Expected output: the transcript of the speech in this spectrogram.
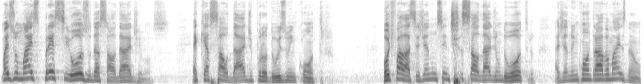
Mas o mais precioso da saudade, irmãos, é que a saudade produz o encontro. Vou te falar, se a gente não sentisse saudade um do outro, a gente não encontrava mais não.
